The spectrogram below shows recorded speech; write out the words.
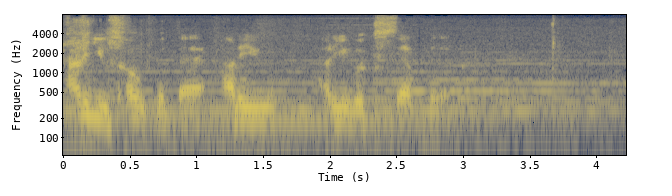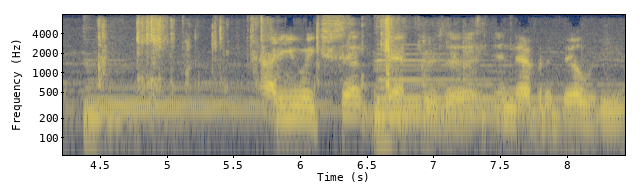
how do you cope with that? How do you how do you accept it? How do you accept that there's an inevitability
